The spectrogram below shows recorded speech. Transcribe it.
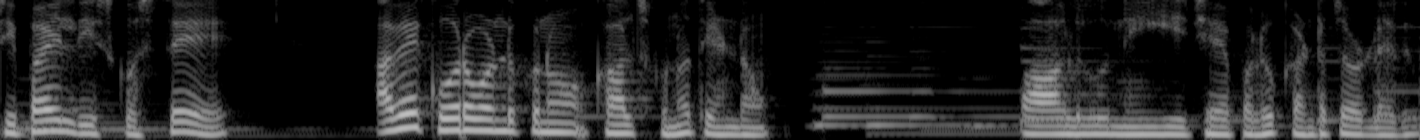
సిపాయిలు తీసుకొస్తే అవే కూర వండుకునో కాల్చుకునో తినడం పాలు నెయ్యి చేపలు కంట చూడలేదు.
